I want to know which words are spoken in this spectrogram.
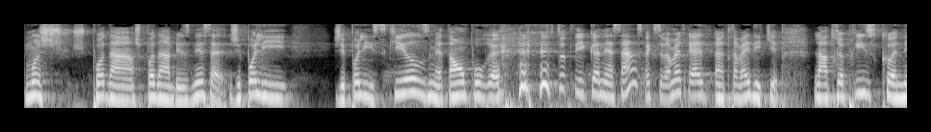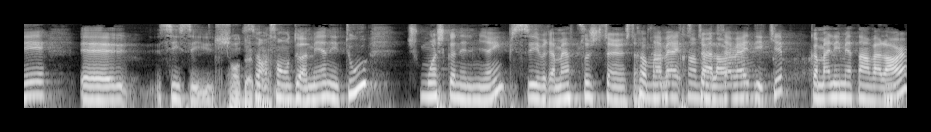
moi, je suis pas dans, je suis pas dans le business, j'ai pas les, j'ai pas les skills, mettons, pour euh, toutes les connaissances. Fait que c'est vraiment un, tra- un travail d'équipe. L'entreprise connaît euh, ses- ses- Son domaine. son domaine et tout. Je- moi, je connais le mien, puis c'est vraiment ça. C'est un, c'est un Comment travail, un travail d'équipe. Comment les mettre en valeur.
